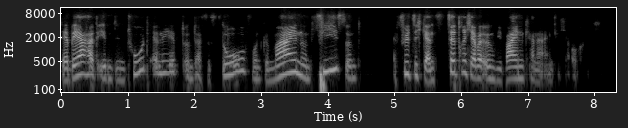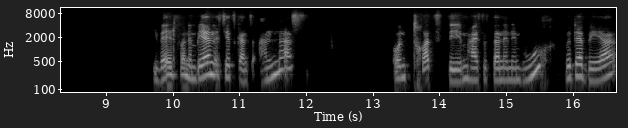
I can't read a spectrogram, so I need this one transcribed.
Der Bär hat eben den Tod erlebt und das ist doof und gemein und fies und er fühlt sich ganz zittrig, aber irgendwie weinen kann er eigentlich auch nicht. Die Welt von dem Bären ist jetzt ganz anders und trotzdem heißt es dann in dem Buch, wird der Bär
